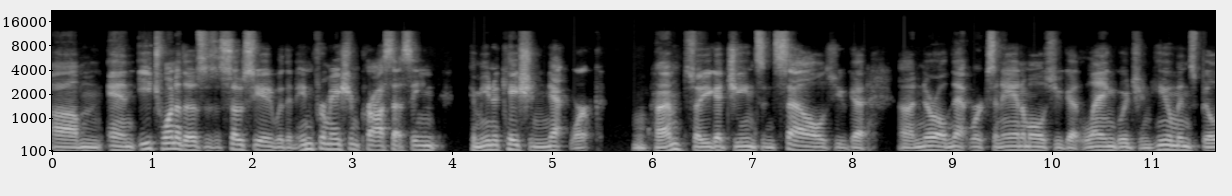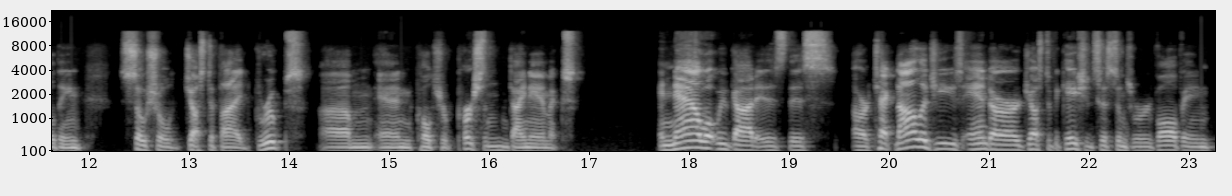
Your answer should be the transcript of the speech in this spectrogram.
Um, and each one of those is associated with an information processing communication network. Okay. So you get genes and cells, you get uh, neural networks in animals, you get language in humans building social justified groups um, and culture person dynamics. And now what we've got is this our technologies and our justification systems were evolving,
